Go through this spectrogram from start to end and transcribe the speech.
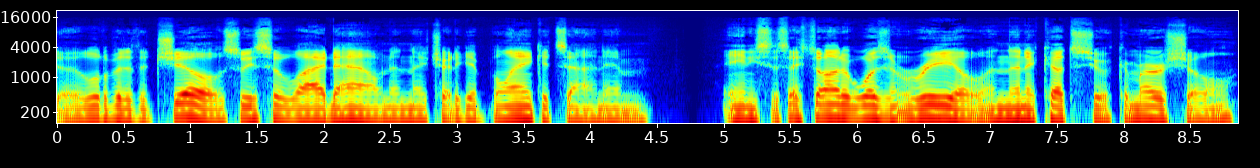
a, little bit of the chill. So he's to lie down and they try to get blankets on him. And he says, I thought it wasn't real. And then it cuts to a commercial.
